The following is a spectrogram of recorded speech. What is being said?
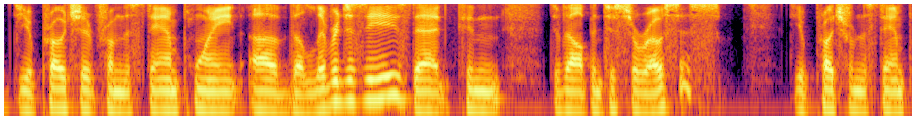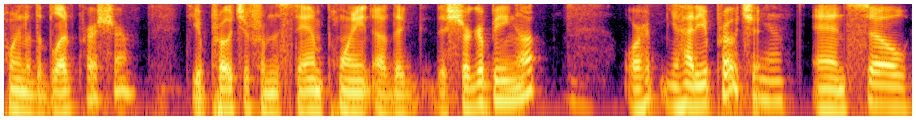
Do you approach it from the standpoint of the liver disease that can develop into cirrhosis? Do you approach it from the standpoint of the blood pressure? Do you approach it from the standpoint of the, the sugar being up? Or how do you approach it? Yeah. And so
